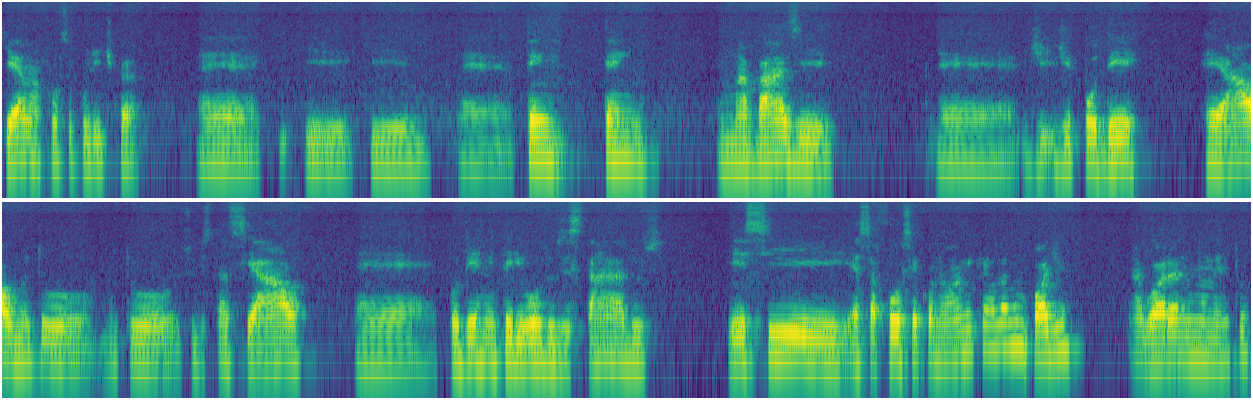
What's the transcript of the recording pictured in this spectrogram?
que é uma força política é, que, que é, tem, tem uma base é, de, de poder real, muito, muito substancial, é, poder no interior dos estados, esse, essa força econômica ela não pode agora, num momento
